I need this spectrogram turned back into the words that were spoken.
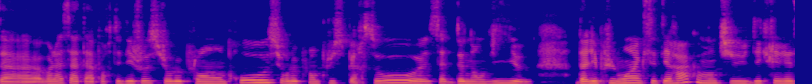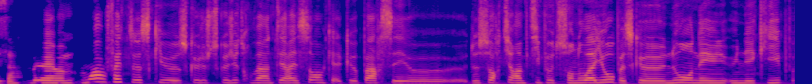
t'a voilà, ça t'a apporté des choses sur le plan pro, sur le plan plus perso, ça te donne envie, d'aller plus loin et cetera? Comment tu décrirais ça? Hem, moi, en fait, ce que ce que ce que j'ai trouvé intéressant quelque part, c'est, de sortir un petit peu de son noyau parce que nous, on est une équipe,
